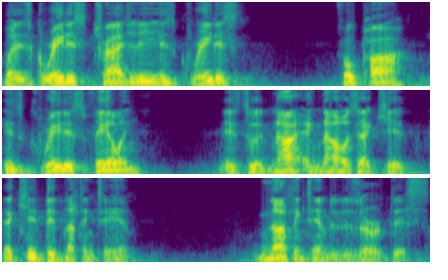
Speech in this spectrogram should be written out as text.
But his greatest tragedy, his greatest faux pas, his greatest failing, is to not acknowledge that kid. That kid did nothing to him. Nothing to him to deserve this.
